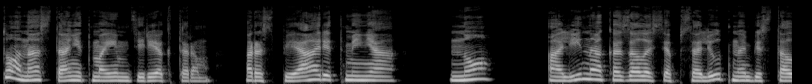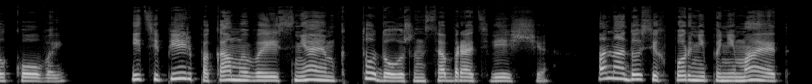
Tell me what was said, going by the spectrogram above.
то она станет моим директором, распиарит меня. Но Алина оказалась абсолютно бестолковой. И теперь, пока мы выясняем, кто должен собрать вещи, она до сих пор не понимает,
